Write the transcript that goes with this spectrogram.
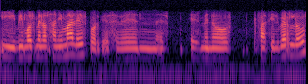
Y vimos menos animales porque se ven, es, es menos fácil verlos,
